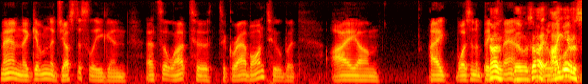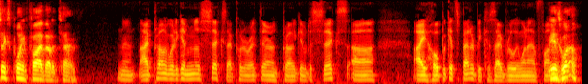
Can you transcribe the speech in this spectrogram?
man, they give him the Justice League, and that's a lot to to grab onto. But I um I wasn't a big No, fan. It was all right. really I gave it a six point five out of ten. No, I probably would have given it a six. I put it right there and probably give it a six. Uh, I hope it gets better because I really want to have fun. Me as well.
